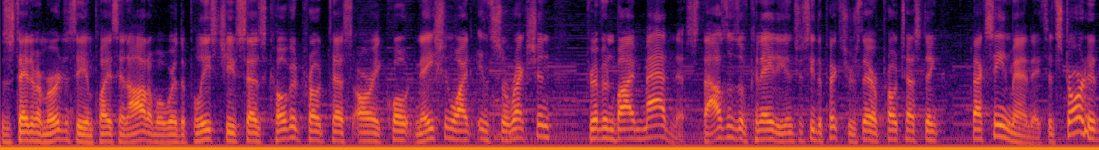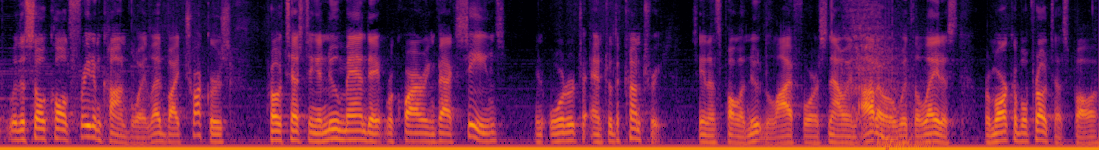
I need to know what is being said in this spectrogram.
There's a state of emergency in place in Ottawa where the police chief says COVID protests are a, quote, nationwide insurrection driven by madness. Thousands of Canadians, you see the pictures there, protesting vaccine mandates. It started with a so called Freedom Convoy led by truckers protesting a new mandate requiring vaccines in order to enter the country. CNN's Paula Newton live for us now in Ottawa with the latest remarkable protest, Paula.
